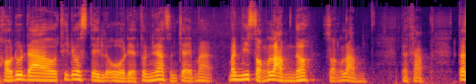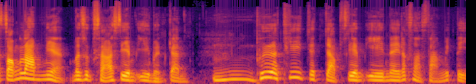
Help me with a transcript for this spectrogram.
เขาดูดาวที่เรียกว่าสเต r ร o เนี่ยตัวนี้น่าสนใจมากมันมี2ลำเนาะสองลำนะครับแต่2ลำเนี่ยมันศึกษา CME เหมือนกันอืม เพื่อที่จะจับ CME ในลักษณะ3มิติ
